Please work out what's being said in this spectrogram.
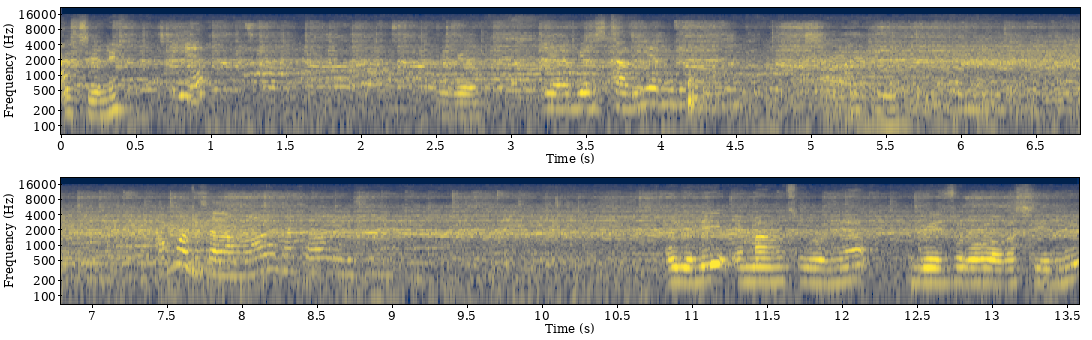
ke sini? Iya. Oke. Ya biar sekalian gitu. Aku nggak bisa lama-lama masalahnya di sini. Oh jadi emang sebelumnya gue suruh lo ke sini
